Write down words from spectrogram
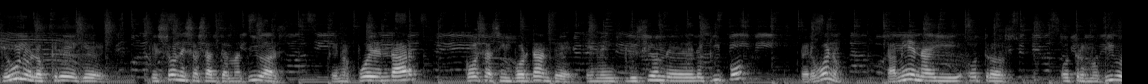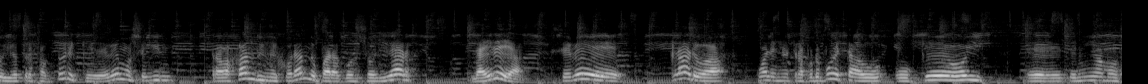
que uno los cree que, que son esas alternativas que nos pueden dar cosas importantes en la inclusión del equipo, pero bueno, también hay otros otros motivos y otros factores que debemos seguir trabajando y mejorando para consolidar la idea. Se ve claro cuál es nuestra propuesta o, qué hoy eh, teníamos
